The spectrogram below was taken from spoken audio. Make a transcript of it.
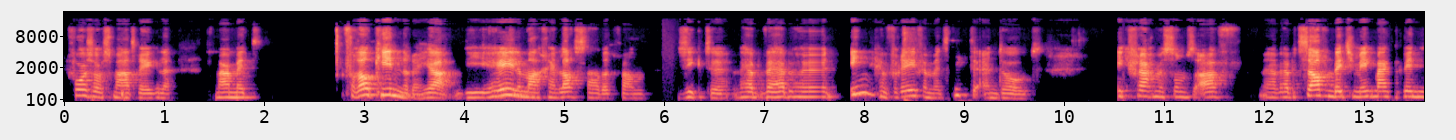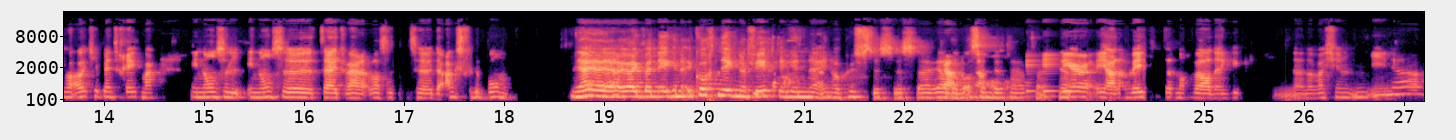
voorzorgsmaatregelen, maar met vooral kinderen, ja, die helemaal geen last hadden van ziekte. We hebben, we hebben hun ingevreven met ziekte en dood. Ik vraag me soms af, we hebben het zelf een beetje meegemaakt, ik weet niet hoe oud je bent, Greet, maar in onze, in onze tijd was het uh, de angst voor de bom. Ja, ja, ja, ja ik, ben negen, ik word 49 in, eh, in augustus, dus uh, ja, ja, dat was nou, inderdaad... Uh, ja. ja. dan weet je dat nog wel, denk ik. Nou, dan was je... Nou,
